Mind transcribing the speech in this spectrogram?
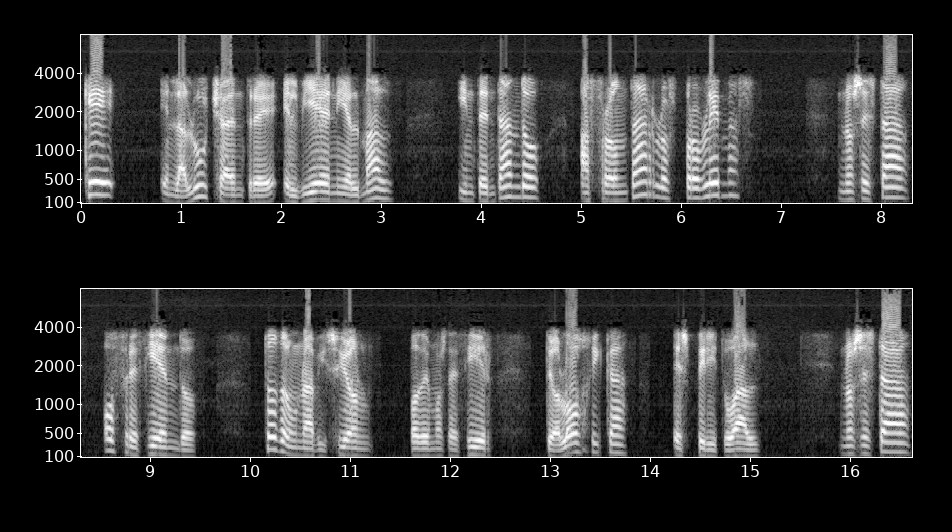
que en la lucha entre el bien y el mal, intentando afrontar los problemas, nos está ofreciendo toda una visión, podemos decir, teológica, espiritual. Nos está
